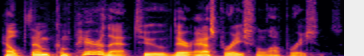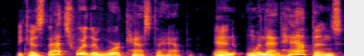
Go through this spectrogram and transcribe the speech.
help them compare that to their aspirational operations because that's where the work has to happen. And when that happens,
